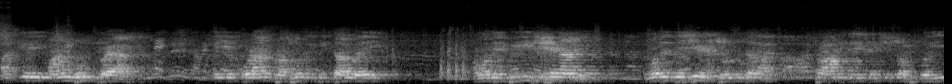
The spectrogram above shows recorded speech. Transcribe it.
আজকে এই মানভূম প্রয়াস এই যে কোরআন প্রাথমিক বিদ্যালয়ে আমাদের বীর সেনানী, আমাদের দেশের যোদ্ধারা প্রাণ দিয়েছেন সেসব প্রতি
